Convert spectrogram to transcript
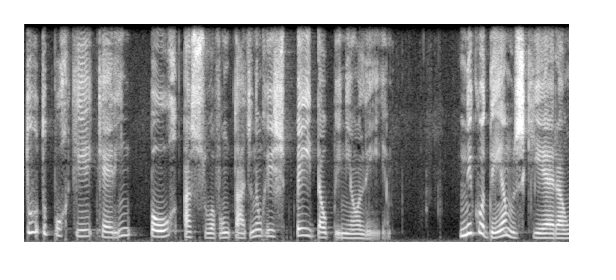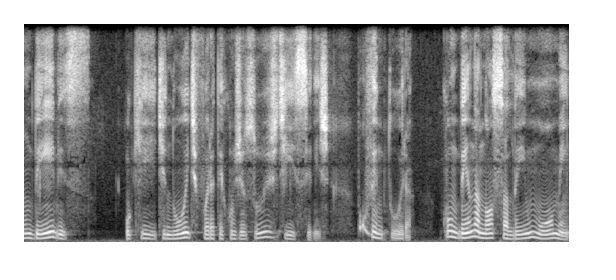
tudo porque quer impor a sua vontade, não respeita a opinião alheia. Nicodemos, que era um deles, o que de noite fora ter com Jesus, disse-lhes: Porventura, condena a nossa lei um homem,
